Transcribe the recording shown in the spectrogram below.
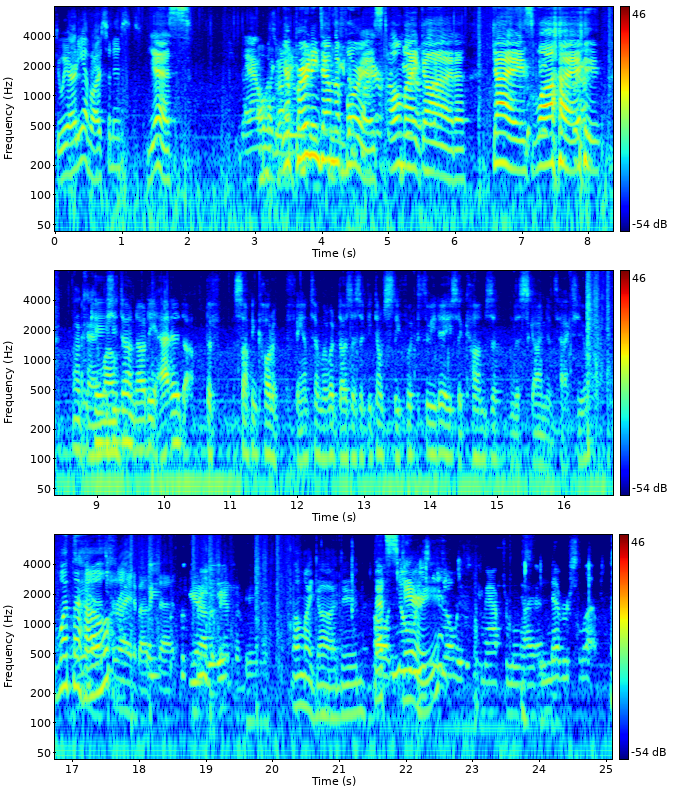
Do we already have arsonists? Yes. That Oh was You're burning down the need the forest. Oh my god. Guys, why? Okay, In Okay, case well. you don't know, they added the, something called a phantom. And what it does is if you don't sleep for three days, it comes in the sky and attacks you. What the Yeah, hell? that's right about Wait, that. Yeah, the three days. phantom. Yeah. Oh my god, dude. Oh, that's oh, No, scary. reason always came after me. I, I never slept.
